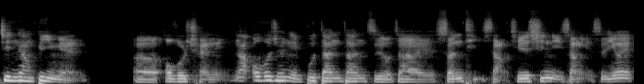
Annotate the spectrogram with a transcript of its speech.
尽量避免呃 overtraining。那 overtraining 不单单只有在身体上，其实心理上也是。因为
